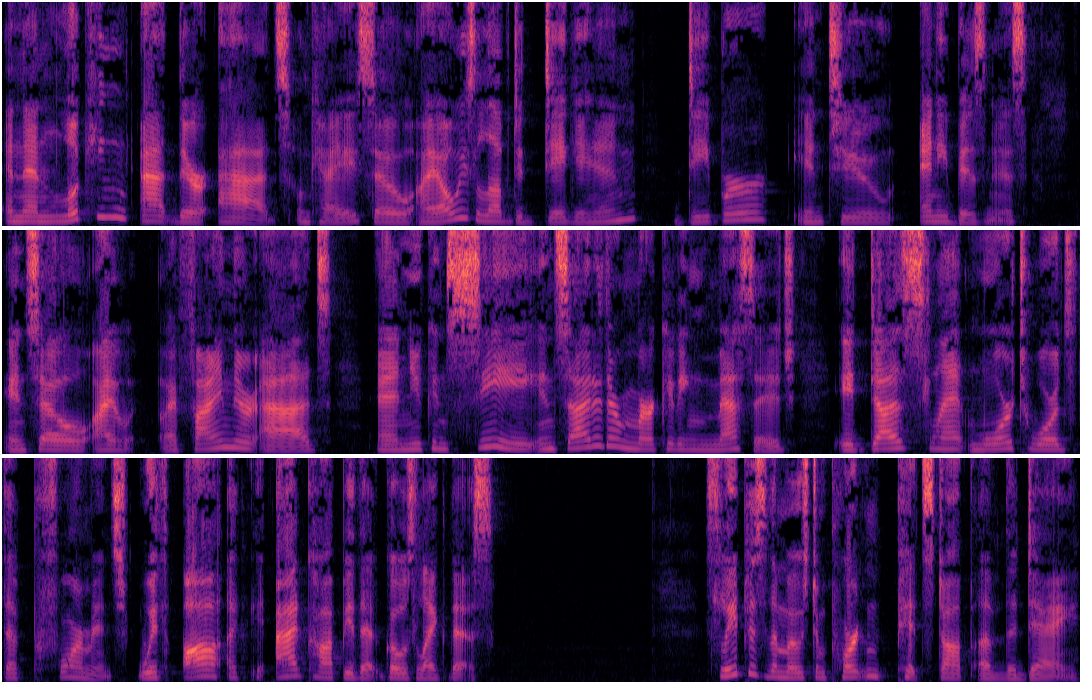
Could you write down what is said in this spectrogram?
And then looking at their ads, okay? So I always love to dig in deeper into any business. And so I I find their ads and you can see inside of their marketing message it does slant more towards the performance with ad copy that goes like this. Sleep is the most important pit stop of the day,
